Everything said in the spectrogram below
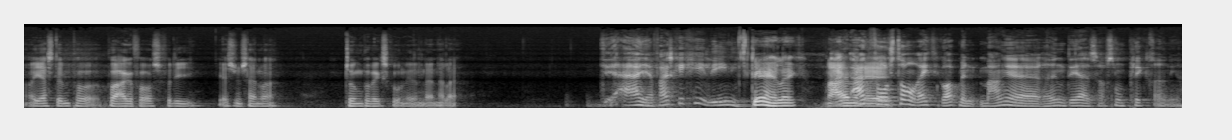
og jeg stemte på, på Arkefors, fordi jeg synes, han var tung på vægtskolen i den anden halvleg. Er jeg er faktisk ikke helt enig. Det er jeg heller ikke. Nej, men, jeg forstår rigtig godt, men mange af redninger, det er altså også nogle pligtredninger.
